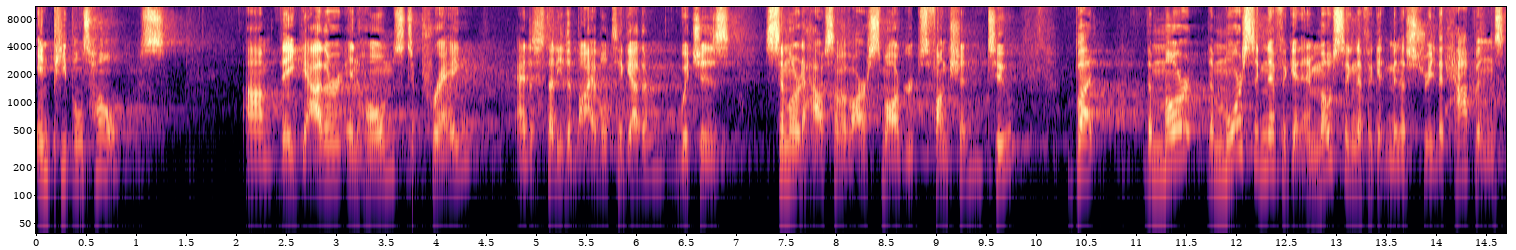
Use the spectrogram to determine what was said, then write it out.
in people's homes. Um, they gather in homes to pray and to study the Bible together, which is similar to how some of our small groups function too. But the more, the more significant and most significant ministry that happens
